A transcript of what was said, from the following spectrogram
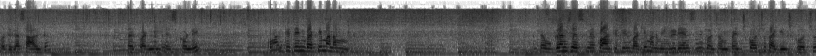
కొద్దిగా సాల్ట్ సరిపడినంత వేసుకోండి. క్వాంటిటీని బట్టి మనం అంటే ఉగ్గాని చేసుకునే క్వాంటిటీని బట్టి మనం ఇంగ్రీడియంట్స్ని కొంచెం పెంచుకోవచ్చు తగ్గించుకోవచ్చు.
